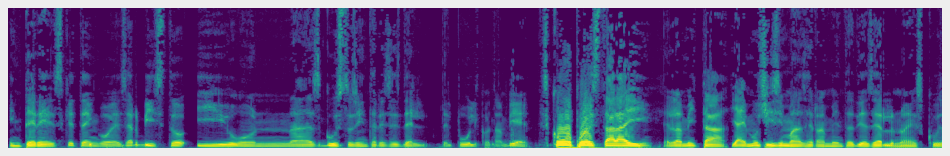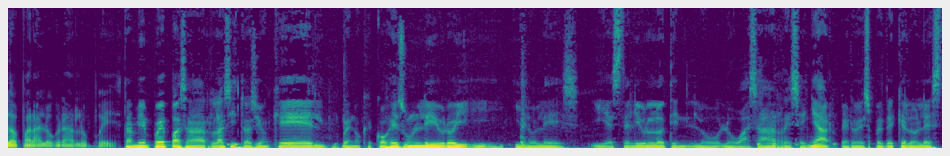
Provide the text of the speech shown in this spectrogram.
interés que tengo de ser visto y unos gustos e intereses del, del público también. Es como puede estar ahí en la mitad y hay muchísimas herramientas de hacerlo, no hay excusa para lograrlo pues. También puede pasar la situación que, bueno, que coges un libro y, y, lo lees y este libro lo, lo, lo, vas a reseñar, pero después de que lo lees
